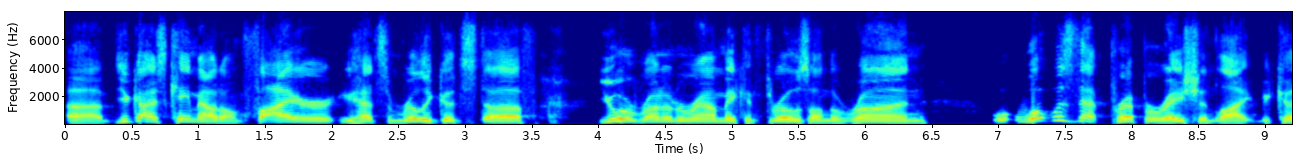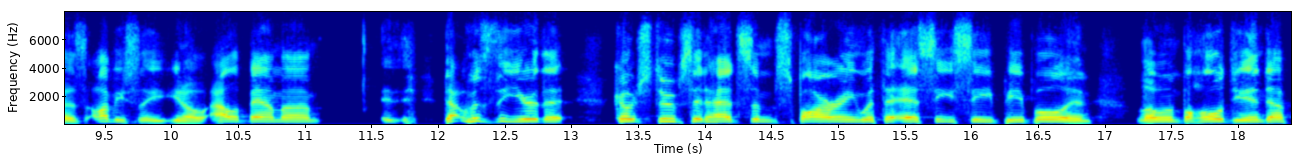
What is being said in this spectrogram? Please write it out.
Uh, you guys came out on fire. You had some really good stuff. You were running around making throws on the run. What was that preparation like? Because obviously, you know, Alabama, it, that was the year that Coach Stoops had had some sparring with the SEC people, and lo and behold, you end up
